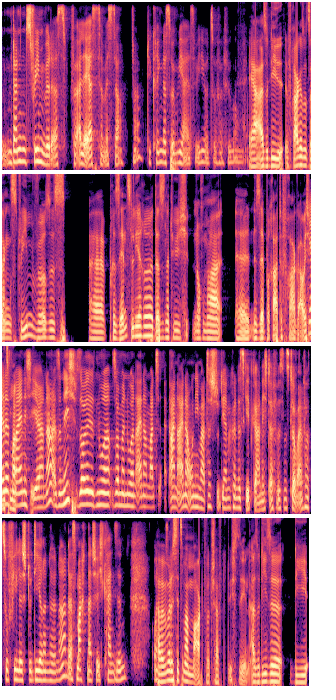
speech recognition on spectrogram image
dann streamen wir das für alle Erstsemester. Ne? Die kriegen das irgendwie als Video zur Verfügung. Ja, also die Frage sozusagen Stream versus äh, Präsenzlehre, das ist natürlich nochmal äh, eine separate Frage. Aber ich ja, das meine ich eher. Ne? Also nicht soll nur soll man nur an einer Mathe, an einer Uni Mathe studieren können. Das geht gar nicht. Dafür sind es glaube ich einfach zu viele Studierende. Ne? Das macht natürlich keinen Sinn. Und Aber wenn wir das jetzt mal marktwirtschaftlich sehen, also diese die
